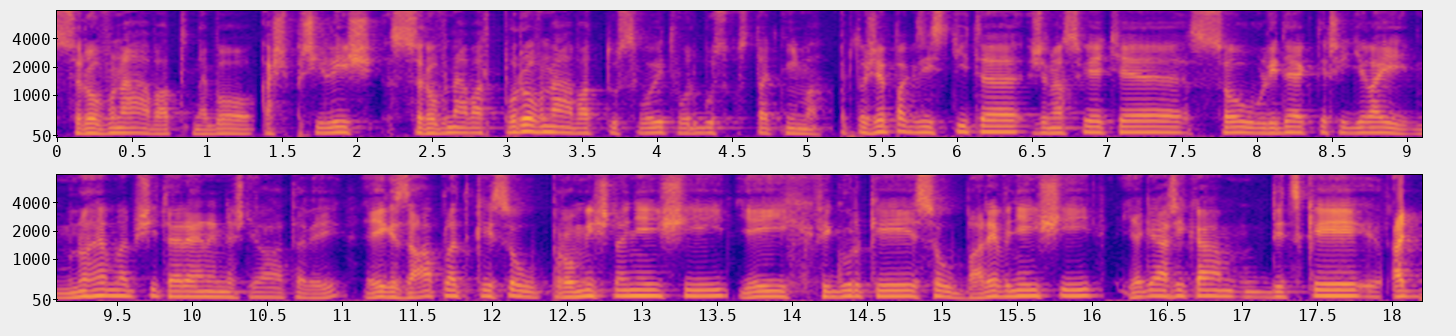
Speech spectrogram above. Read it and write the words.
srovnávat nebo až příliš srovnávat, porovnávat tu svoji tvorbu s ostatníma. Protože pak zjistíte, že na světě jsou lidé, kteří dělají mnohem lepší terény, než děláte vy. Jejich zápletky jsou promyšlenější, jejich figurky jsou barevnější. Jak já říkám, vždycky, ať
